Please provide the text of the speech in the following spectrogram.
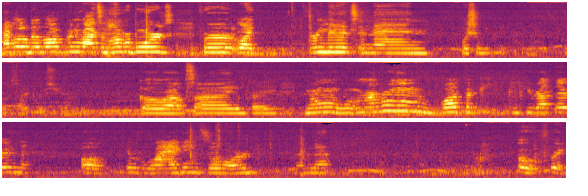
have a little bit of vlog. We're gonna ride some hoverboards for like three minutes, and then what should we do? Go outside and play. Remember, remember when we bought the computer out there and uh, it was lagging so hard? Remember that? Oh, frick.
